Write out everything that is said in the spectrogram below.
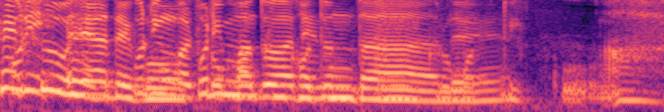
회수해야 뿌리- 되고, 뿌린 걸또 뿌린 만큼 거둬야 되는, 거둔다. 음, 그런 네. 것도 있고. 아.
